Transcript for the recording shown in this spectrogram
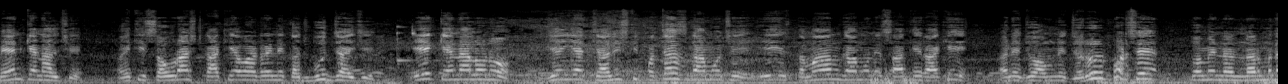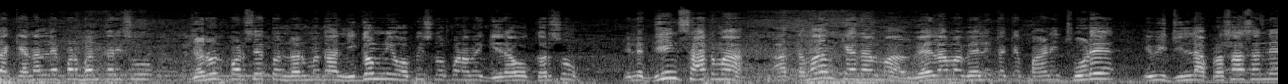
મેન કેનાલ છે અહીંથી સૌરાષ્ટ્ર, કાઠિયાવાડ રહીને કચ્છભૂજ જાય છે. એ કેનાલોનો જે અહીંયા ચાલીસથી પચાસ ગામો છે, એ તમામ ગામોને સાથે રાખી અને જો અમને જરૂર પડશે તો અમે નર્મદા કેનાલને પણ બંધ કરીશું. જરૂર પડશે તો નર્મદા નિગમની ઓફિસનો પણ અમે ઘેરાવો કરશું. એટલે દિન સાતમાં આ તમામ કેનાલમાં વહેલામાં વહેલી તકે પાણી છોડે એવી જિલ્લા પ્રશાસનને,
